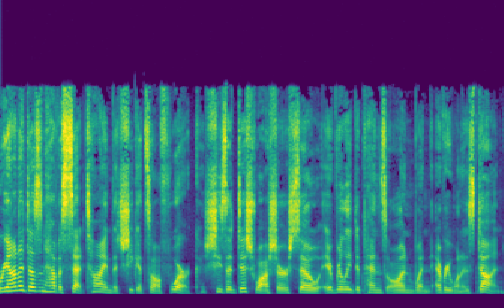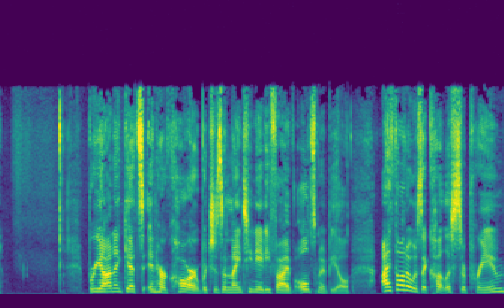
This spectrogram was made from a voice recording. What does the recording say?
Brianna doesn't have a set time that she gets off work. She's a dishwasher, so it really depends on when everyone is done. Brianna gets in her car, which is a 1985 Oldsmobile. I thought it was a Cutlass Supreme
